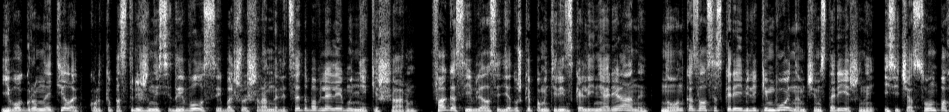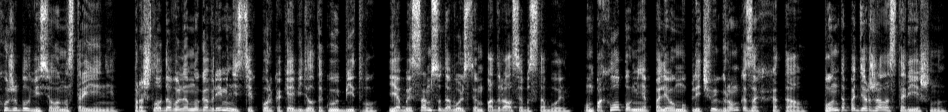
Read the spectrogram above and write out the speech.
Его огромное тело, коротко постриженные седые волосы и большой шрам на лице добавляли ему некий шарм. Фагас являлся дедушкой по материнской линии Арианы, но он казался скорее великим воином, чем старейшиной, и сейчас он, похоже, был в веселом настроении. Прошло довольно много времени с тех пор, как я видел такую битву. Я бы и сам с удовольствием подрался бы с тобой. Он похлопал меня по левому плечу и громко захохотал. Понта поддержала старейшину.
